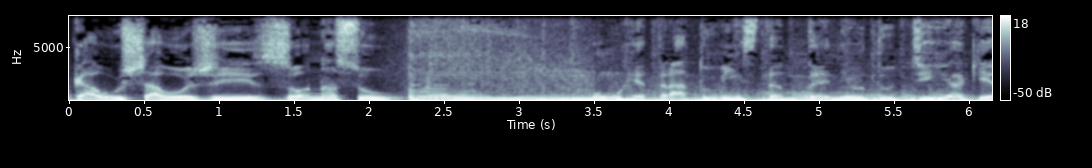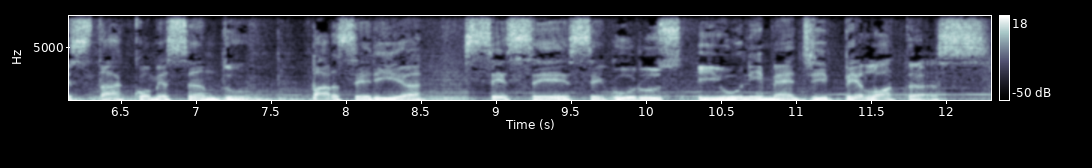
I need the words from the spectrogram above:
Gaúcha Hoje, Zona Sul. Retrato instantâneo do dia que está começando. Parceria CC Seguros e Unimed Pelotas.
